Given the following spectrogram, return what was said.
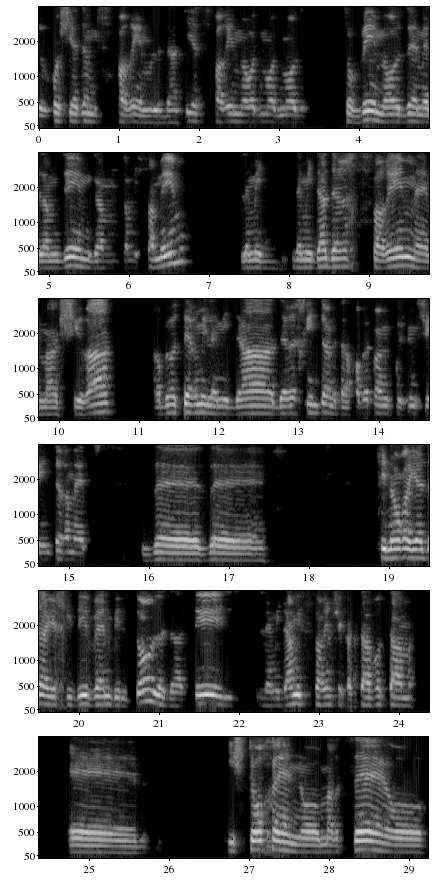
לרכוש ידע מספרים, לדעתי יש ספרים מאוד מאוד מאוד טובים, מאוד אה, מלמדים, גם, גם לפעמים למיד, למידה דרך ספרים אה, מעשירה הרבה יותר מלמידה דרך אינטרנט, אנחנו הרבה פעמים חושבים שאינטרנט זה, זה צינור הידע היחידי ואין בלתו, לדעתי למידה מספרים שכתב אותם אה, איש תוכן או מרצה או,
